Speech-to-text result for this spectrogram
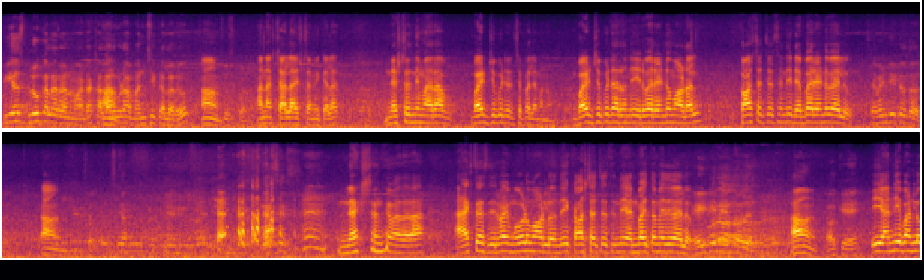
పిఎస్ బ్లూ కలర్ అన్నమాట. కలర్. కూడా మంచి కలర్ చూసుకోండి. నాకు చాలా ఇష్టం ఈ కలర్ నెక్స్ట్ ఉంది మరా వైట్ జూపిటర్ చెప్పలే మనం. వైట్ జూపిటర్ ఉంది ఇరవై రెండు మోడల్. కాస్ట్ వచ్చేసింది డెబ్బై రెండు వేలు. సెవెంటీ టూ నెక్స్ట్ ఉంది మన దగ్గర. యాక్సెస్ ఇరవై మూడు మోడల్ ఉంది కాస్ట్ వచ్చేసింది ఎనభై తొమ్మిది వేలు. అవును ఓకే. ఈ అన్ని బండ్లు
